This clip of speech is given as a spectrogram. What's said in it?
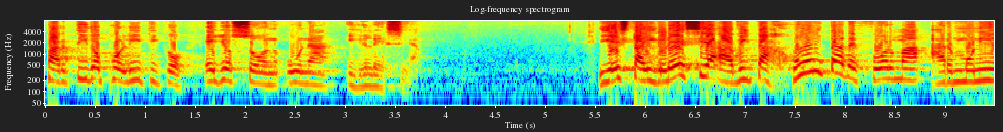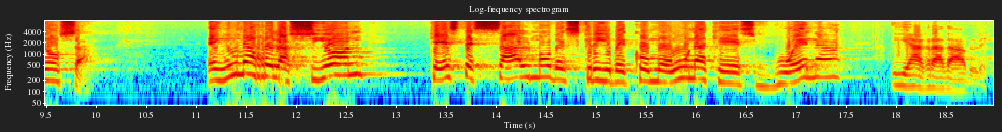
partido político, ellos son una iglesia. Y esta iglesia habita junta de forma armoniosa, en una relación que este salmo describe como una que es buena y agradable.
